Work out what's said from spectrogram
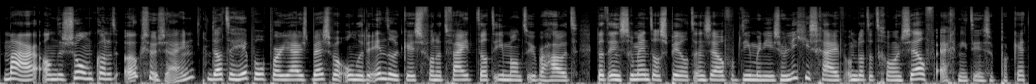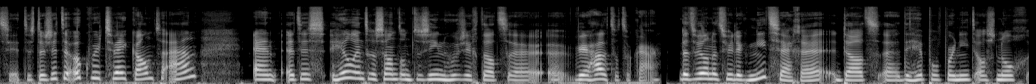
Maar andersom kan het ook zo zijn dat de hiphopper juist best wel onder de indruk is van het feit dat iemand überhaupt dat instrument al speelt en zelf op die manier zo'n liedje schrijft, omdat het gewoon zelf echt niet in zijn pakket zit. Dus er zitten ook weer twee kanten aan. En het is heel interessant om te zien hoe zich dat uh, uh, weerhoudt tot elkaar. Dat wil natuurlijk niet zeggen dat uh, de hiphopper niet alsnog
